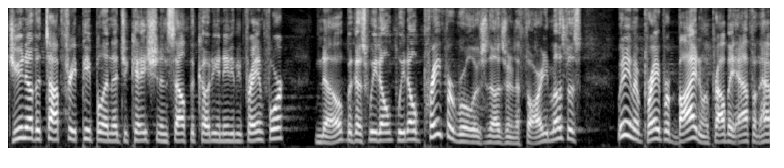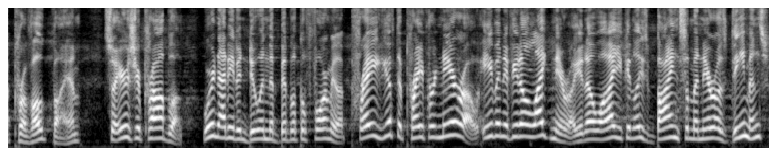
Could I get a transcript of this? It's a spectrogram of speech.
Do you know the top three people in education in South Dakota you need to be praying for? No, because we don't we don't pray for rulers and those are in authority. Most of us we didn't even pray for Biden. We're probably half of half provoked by him. So here's your problem. We're not even doing the biblical formula. Pray, you have to pray for Nero, even if you don't like Nero. You know why? You can at least bind some of Nero's demons.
